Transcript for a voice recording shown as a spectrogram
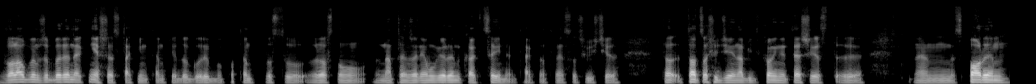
wolałbym, żeby rynek nie szedł w takim tempie do góry, bo potem po prostu rosną naprężenia. Mówię rynku akcyjnym, tak? Natomiast oczywiście to, to co się dzieje na Bitcoinie też jest e, sporym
